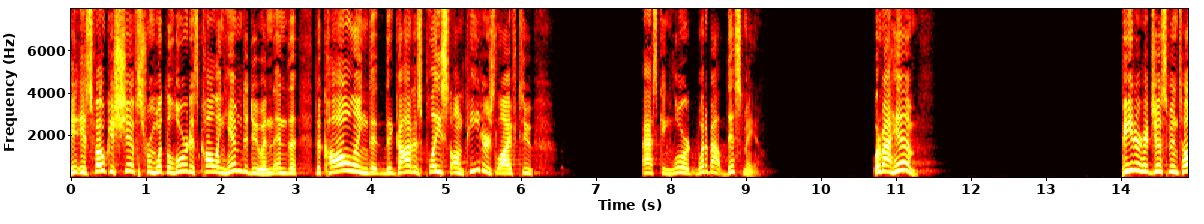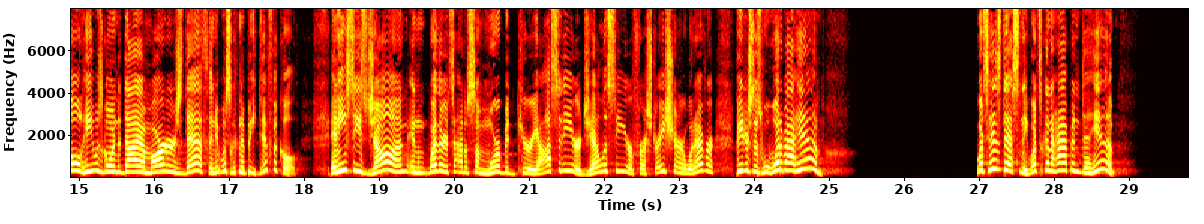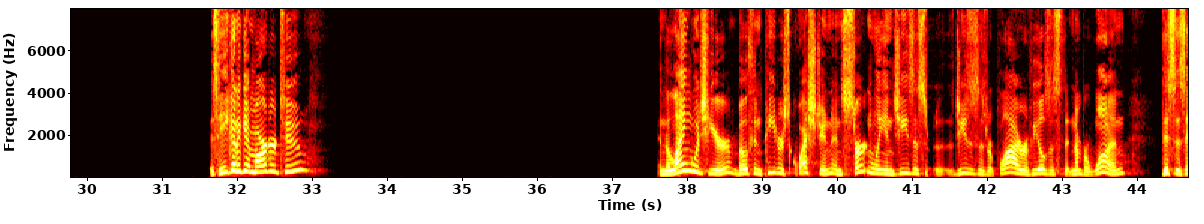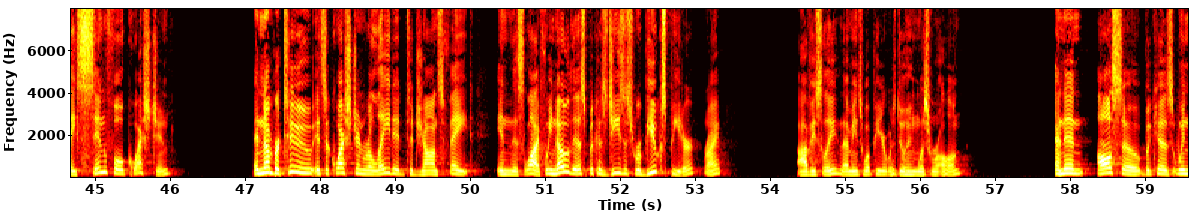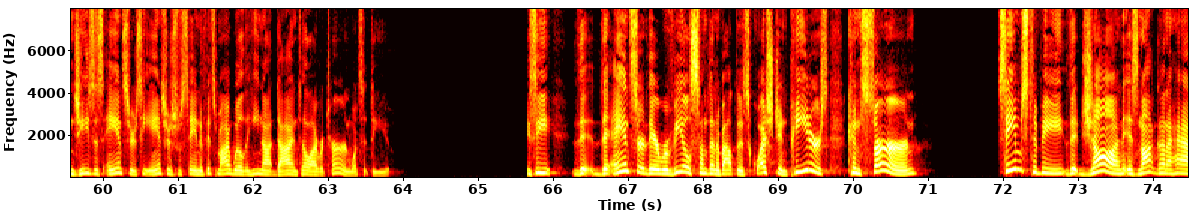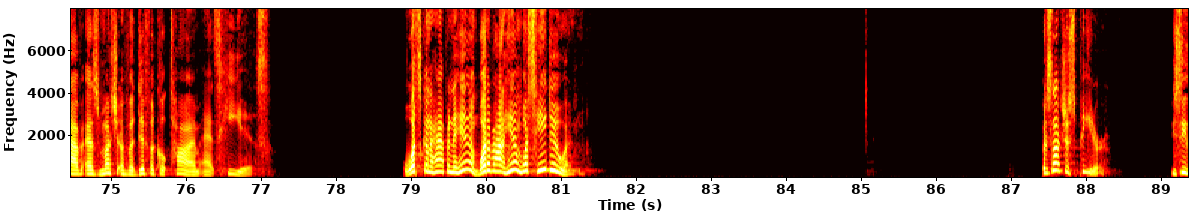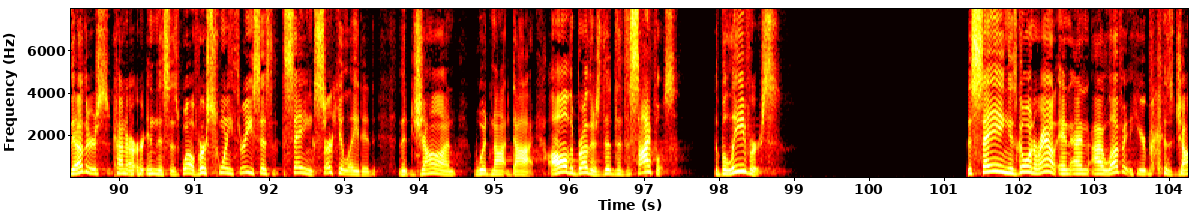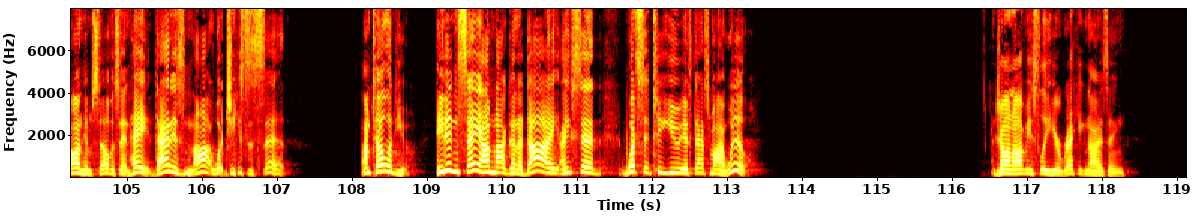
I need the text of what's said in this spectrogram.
His focus shifts from what the Lord is calling him to do and, and the, the calling that, that God has placed on Peter's life to asking, Lord, what about this man? What about him? Peter had just been told he was going to die a martyr's death and it was going to be difficult. And he sees John, and whether it's out of some morbid curiosity or jealousy or frustration or whatever, Peter says, Well, what about him? What's his destiny? What's going to happen to him? Is he going to get martyred too? And the language here, both in Peter's question and certainly in Jesus' uh, Jesus's reply, reveals us that number one, this is a sinful question. And number two, it's a question related to John's fate in this life. We know this because Jesus rebukes Peter, right? Obviously, that means what Peter was doing was wrong. And then also because when Jesus answers, he answers with saying, If it's my will that he not die until I return, what's it to you? You see, the, the answer there reveals something about this question. Peter's concern seems to be that John is not going to have as much of a difficult time as he is. What's going to happen to him? What about him? What's he doing? But it's not just Peter. You see, the others kind of are in this as well. Verse 23 says that the saying circulated that John would not die. All the brothers, the, the disciples, the believers, This saying is going around, and, and I love it here because John himself is saying, hey, that is not what Jesus said. I'm telling you. He didn't say, I'm not going to die. He said, What's it to you if that's my will? John obviously here recognizing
